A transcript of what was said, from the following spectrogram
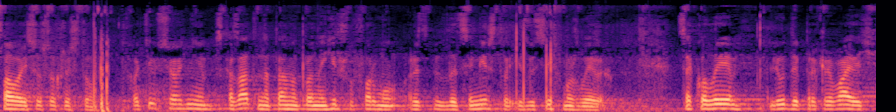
Слава Ісусу Христу! Хотів сьогодні сказати, напевно, про найгіршу форму лицемірства із усіх можливих. Це коли люди прикривають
